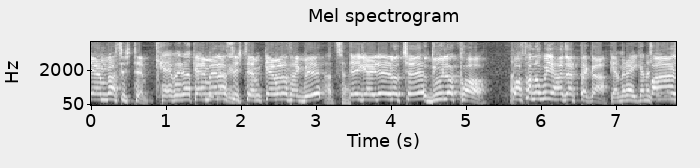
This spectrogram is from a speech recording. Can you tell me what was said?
camera system. Camera camera system camera থাকবে। আচ্ছা। এই গাড়িটা এটা হচ্ছে দুই লক্ষ পঁচানব্বই হাজার টাকা। ক্যামেরা এখানে পাঁচ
